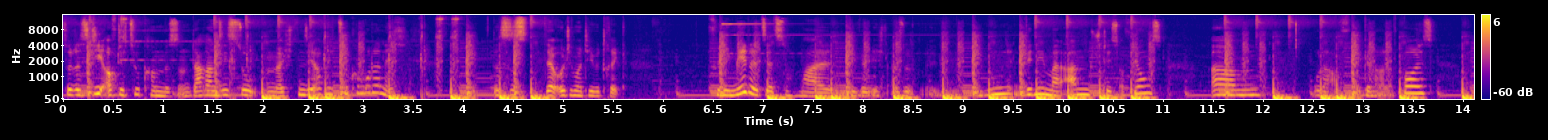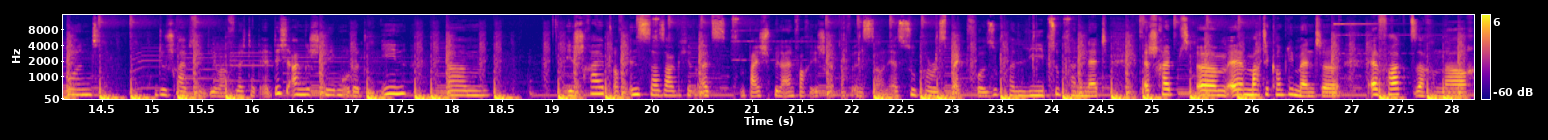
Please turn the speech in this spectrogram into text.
sodass die auf dich zukommen müssen. Und daran siehst du, möchten sie auf dich zukommen oder nicht. Das ist der ultimative Trick. Für die Mädels jetzt nochmal, die wirklich, also wir nehmen mal an, du stehst auf Jungs ähm, oder auf, generell auf Boys und du schreibst mit jemandem. Vielleicht hat er dich angeschrieben oder du ihn. Ähm, ihr schreibt auf Insta, sage ich jetzt als Beispiel einfach, ihr schreibt auf Insta und er ist super respektvoll, super lieb, super nett. Er schreibt, ähm, er macht dir Komplimente, er fragt Sachen nach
